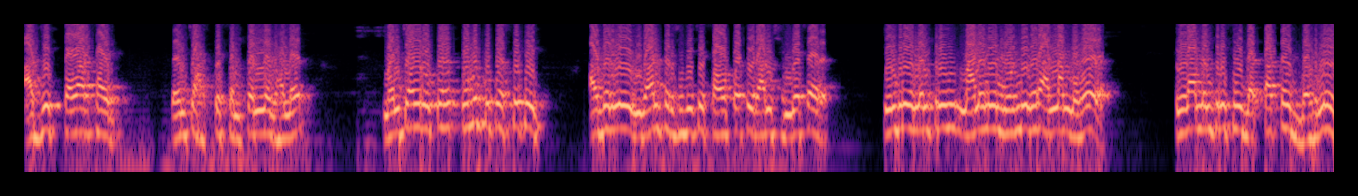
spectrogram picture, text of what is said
अजित पवार साहेब यांच्या हस्ते संपन्न झालं. मंचावर उप प्रमुख उपस्थितीत आदरणीय विधान परिषदेचे सभापती राम शिंदे सर केंद्रीय मंत्री माननीय मुरलीधर अण्णा मोहोळ क्रीडा मंत्री श्री दत्तात्रय भरणे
